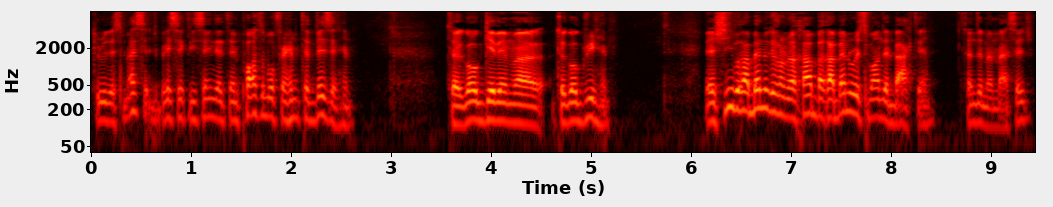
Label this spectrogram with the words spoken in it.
through this message, basically saying that it's impossible for him to visit him, to go give him uh, to go greet him. But Rabbeinu responded back to him, sent him a message.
